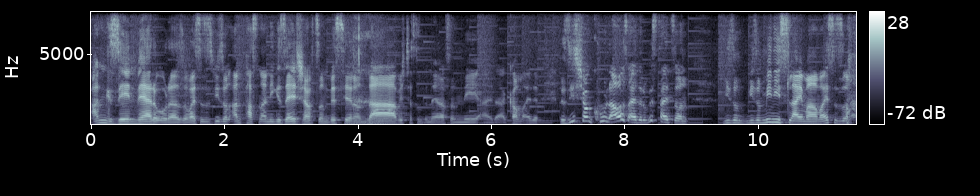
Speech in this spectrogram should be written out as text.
angesehen werde oder so. Weißt du, es ist wie so ein Anpassen an die Gesellschaft so ein bisschen und da habe ich das und dann so, nee, Alter, komm, Alter. Du siehst schon cool aus, Alter. Du bist halt so ein, wie so, wie so ein Mini-Slimer, weißt du, so.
